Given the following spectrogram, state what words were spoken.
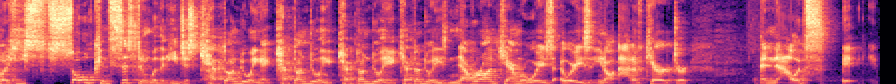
but he's so consistent with it. He just kept on doing it, kept on doing it, kept on doing it, kept on doing it. He's never on camera where he's where he's you know out of character and now it's it,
